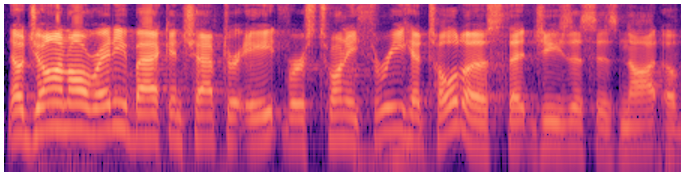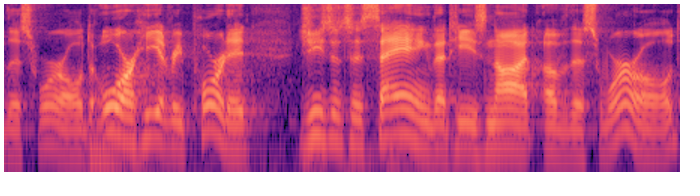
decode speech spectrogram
Now, John already back in chapter 8, verse 23, had told us that Jesus is not of this world, or he had reported Jesus is saying that he's not of this world.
